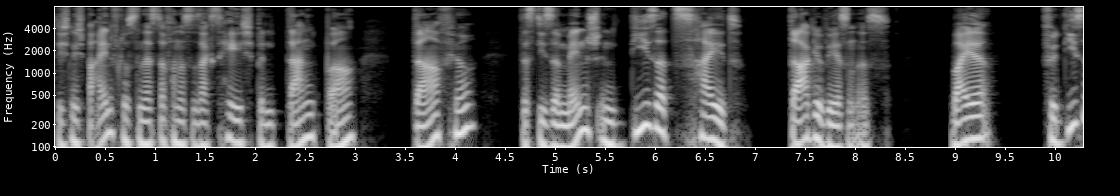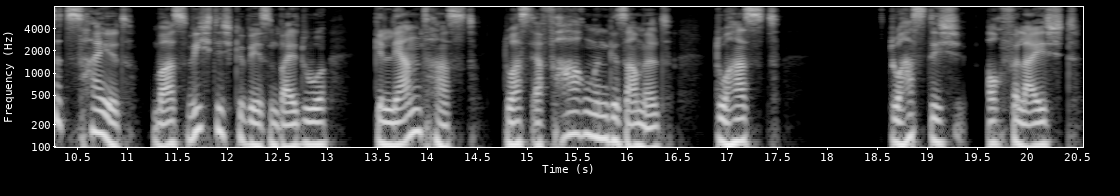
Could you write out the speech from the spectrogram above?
dich nicht beeinflussen lässt davon, dass du sagst, hey, ich bin dankbar dafür, dass dieser Mensch in dieser Zeit da gewesen ist. Weil für diese Zeit war es wichtig gewesen, weil du gelernt hast, du hast Erfahrungen gesammelt, du hast, du hast dich auch vielleicht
